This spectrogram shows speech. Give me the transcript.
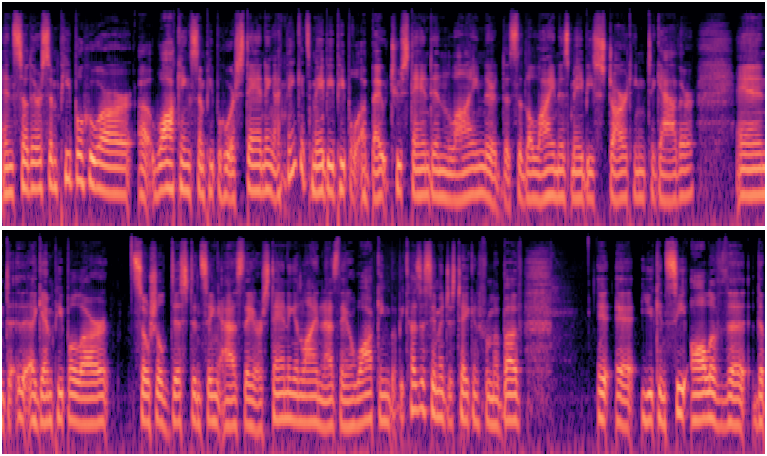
and so there are some people who are uh, walking, some people who are standing. I think it's maybe people about to stand in line. Or so the line is maybe starting to gather, and uh, again, people are social distancing as they are standing in line and as they are walking. But because this image is taken from above, it, it, you can see all of the the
